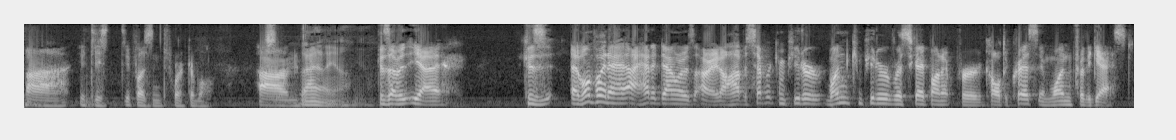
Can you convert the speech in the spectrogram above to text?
uh, it just it wasn't workable. Um, I know. because I was yeah. Because at one point I, I had it down Was all right. I'll have a separate computer, one computer with Skype on it for call to Chris, and one for the guest.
